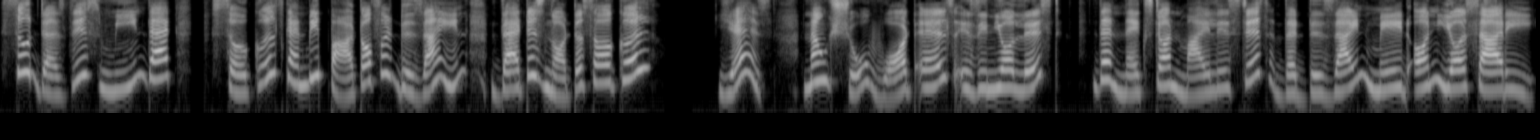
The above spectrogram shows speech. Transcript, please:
So does this mean that circles can be part of a design that is not a circle? Yes. Now show what else is in your list. The next on my list is the design made on your sari.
